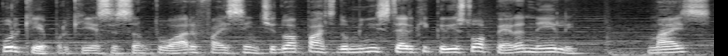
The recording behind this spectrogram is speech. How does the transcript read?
Por quê? Porque esse santuário faz sentido a partir do ministério que Cristo opera nele. Mas,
